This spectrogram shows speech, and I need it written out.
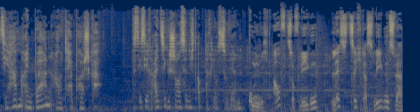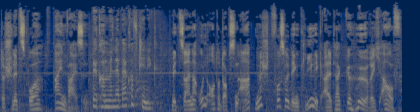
Sie haben ein Burnout, Herr Poschka. Das ist Ihre einzige Chance, nicht obdachlos zu werden. Um nicht aufzufliegen, lässt sich das liebenswerte Schlitzohr einweisen. Willkommen in der Berghoff-Klinik. Mit seiner unorthodoxen Art mischt Fussel den Klinikalltag gehörig auf.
